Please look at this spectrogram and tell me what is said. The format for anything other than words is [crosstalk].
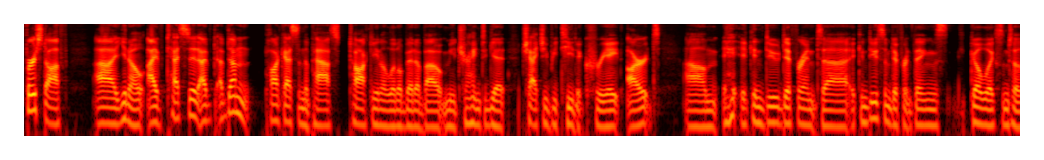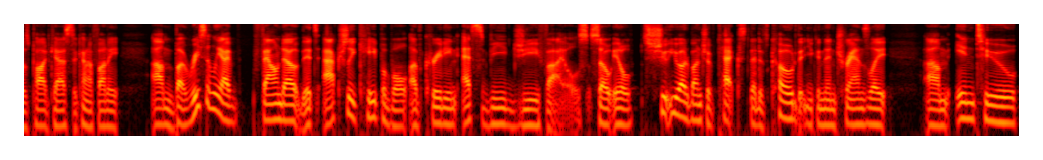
First off, uh, you know, I've tested, I've, I've done podcasts in the past talking a little bit about me trying to get ChatGPT to create art. Um, it, [laughs] it, can do different, uh, it can do some different things. Go listen to those podcasts; they're kind of funny. Um, but recently, I've found out it's actually capable of creating SVG files. So it'll shoot you out a bunch of text that is code that you can then translate um, into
